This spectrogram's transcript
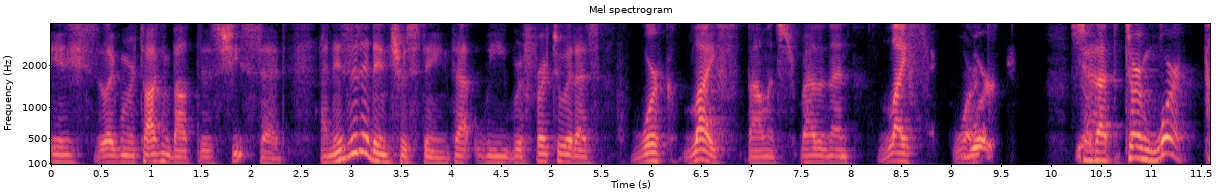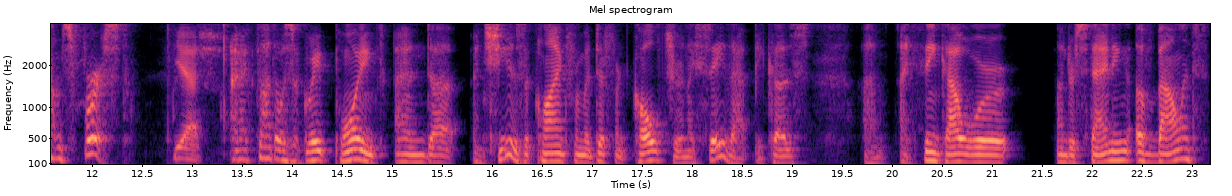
is like when we were talking about this, she said, "And isn't it interesting that we refer to it as work life balance rather than life work, Work. so Yeah. that the term work comes first." Yes. And I thought that was a great point. And uh, and she is a client from a different culture, and I say that because um, I think our understanding of balance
